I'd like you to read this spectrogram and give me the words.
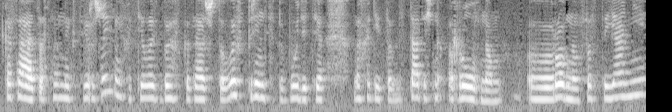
касается основных сфер жизни, хотелось бы сказать, что вы, в принципе, будете находиться в достаточно ровном, э, ровном состоянии.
